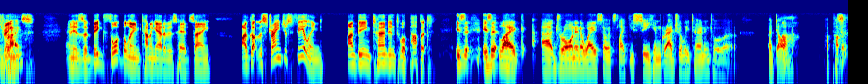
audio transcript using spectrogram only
Right. strings, and there's a big thought balloon coming out of his head saying, "I've got the strangest feeling. I'm being turned into a puppet." Is it is it like uh, drawn in a way so it's like you see him gradually turn into a a dog, Ah, a puppet,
